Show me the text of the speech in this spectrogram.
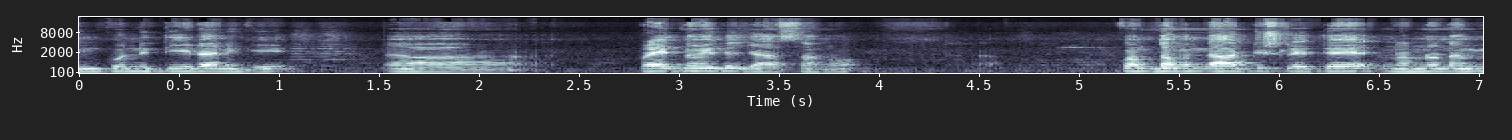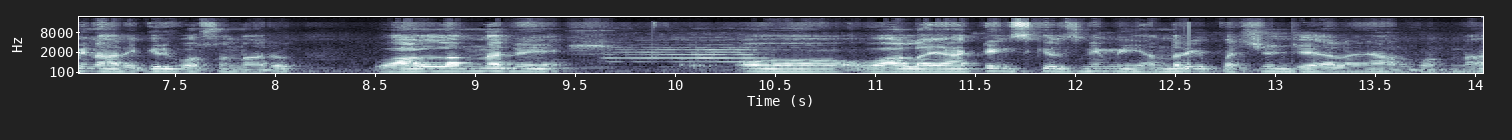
ఇంకొన్ని తీయడానికి ప్రయత్నం అయితే చేస్తాను. కొంతమంది ఆర్టిస్టులు అయితే నన్ను నమ్మి నా దగ్గరికి వస్తున్నారు. వాళ్ళందరినీ వాళ్ళ యాక్టింగ్ స్కిల్స్ని మీ అందరికీ పరిచయం చేయాలని అనుకుంటున్నా.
